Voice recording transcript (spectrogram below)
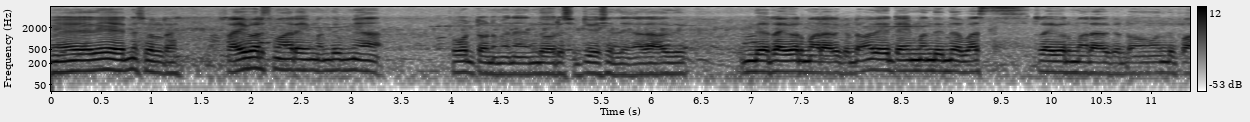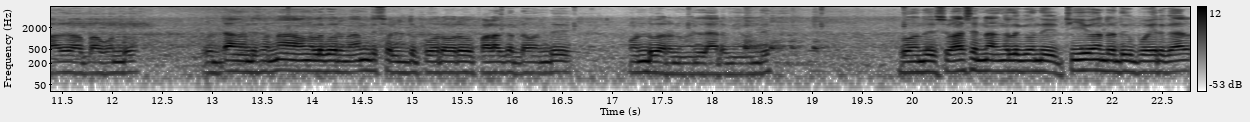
மேலே என்ன சொல்கிறேன் டிரைவர்ஸ் மாரையும் வந்து உண்மையாக போட்டணும் என்ன இந்த ஒரு சுச்சுவேஷன்லையும் அதாவது இந்த டிரைவர் மாராக இருக்கட்டும் அதே டைம் வந்து இந்த பஸ் டிரைவர் மாராக இருக்கட்டும் வந்து பாதுகாப்பாக கொண்டு விட்டாங்கன்னு சொன்னால் அவங்களுக்கு ஒரு நன்றி சொல்லிட்டு போகிற ஒரு பழக்கத்தை வந்து கொண்டு வரணும் எல்லாருமே வந்து. இப்போ வந்து சுவாசன் நாங்களுக்கு வந்து டீ போயிருக்கார்.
